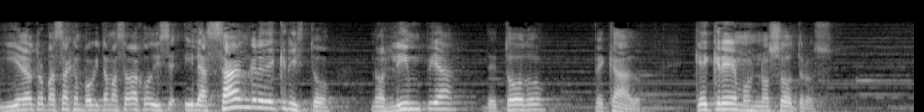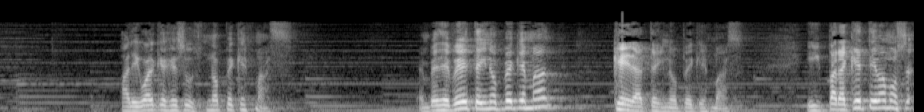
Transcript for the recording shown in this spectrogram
Y en otro pasaje un poquito más abajo dice, y la sangre de Cristo nos limpia de todo pecado. ¿Qué creemos nosotros? Al igual que Jesús, no peques más. En vez de vete y no peques más, quédate y no peques más. ¿Y para qué te vamos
